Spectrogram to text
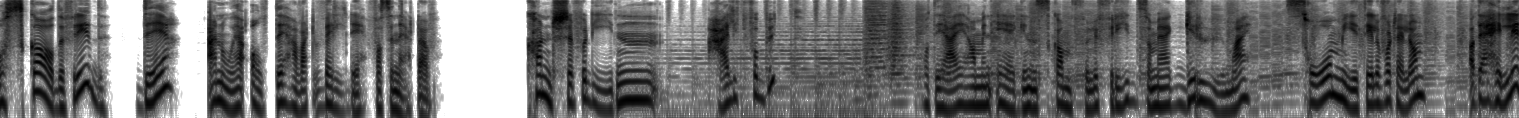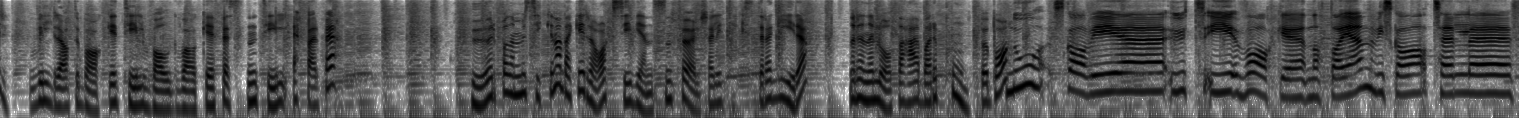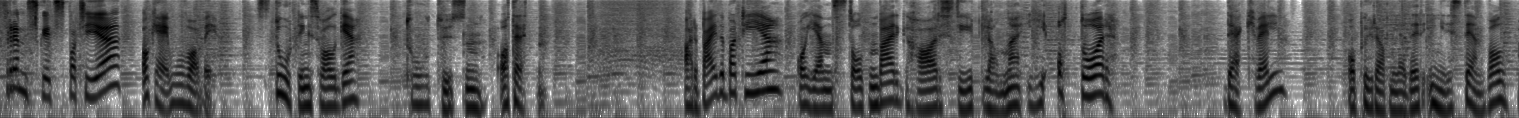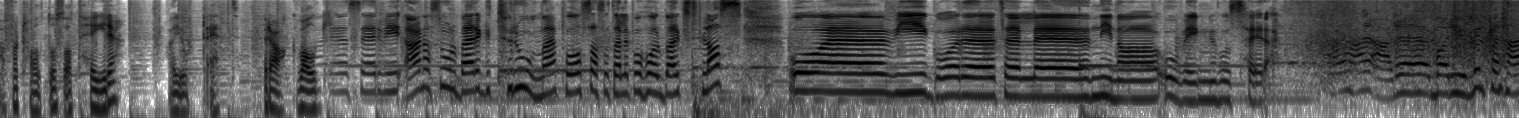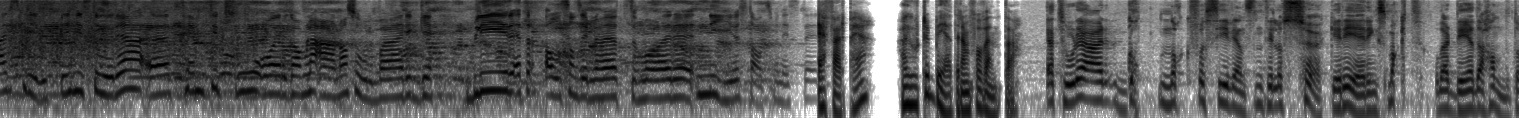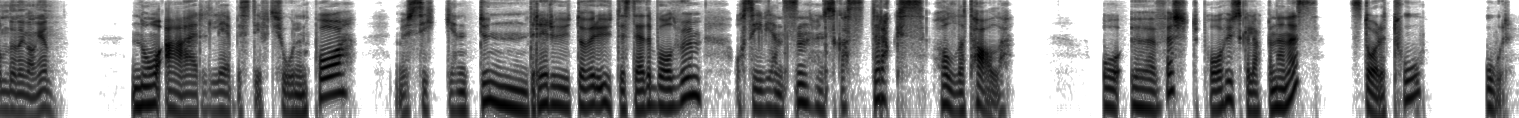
og skadefryd, det er noe jeg alltid har vært veldig fascinert av. Kanskje fordi den er litt forbudt? Og at jeg har min egen skamfulle fryd som jeg gruer meg så mye til å fortelle om, at jeg heller vil dra tilbake til valgvakefesten til Frp. Hør på den musikken, det er ikke rart Siv Jensen føler seg litt ekstra gira når denne låta her bare pumper på. Nå skal vi eh, ut i vakenatta igjen. Vi skal til eh, Fremskrittspartiet. Ok, hvor var vi? Stortingsvalget 2013. Arbeiderpartiet og Jens Stoltenberg har styrt landet i åtte år. Det er kveld, og programleder Ingrid Stenvold har fortalt oss at Høyre har gjort et brakvalg. Her ser vi Erna Solberg trone på SAS-hotellet på Hårbergs plass. Og eh, vi går eh, til eh, Nina Oving hos Høyre. Er det bare jubel, for her skrives det historie. Eh, 52 år gamle Erna Solberg blir etter all sannsynlighet vår nye statsminister. Frp har gjort det bedre enn forventa. Jeg tror det er godt nok for Siv Jensen til å søke regjeringsmakt, og det er det det handlet om denne gangen. Nå er leppestiftkjolen på, musikken dundrer utover utestedet Ballroom, og Siv Jensen hun skal straks holde tale. Og øverst på huskelappen hennes står det to ord.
